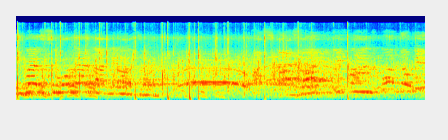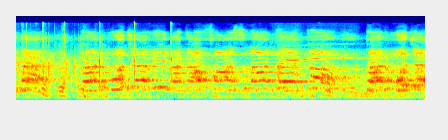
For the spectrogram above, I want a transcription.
एक बार जोरदार तालियाँ हो जाए कर मुझे भी लगा फासला देखकर कर मुझे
